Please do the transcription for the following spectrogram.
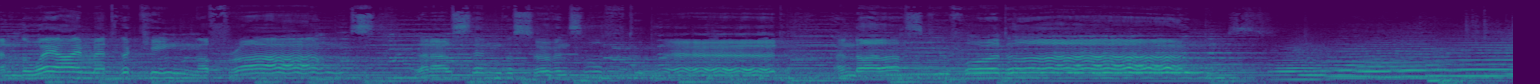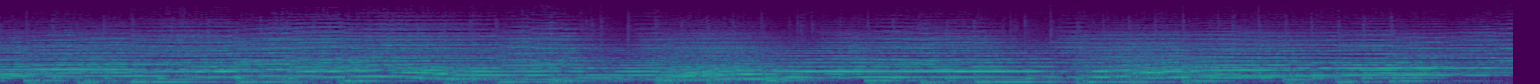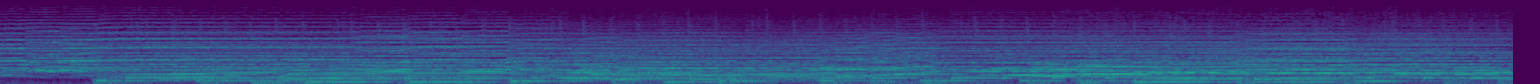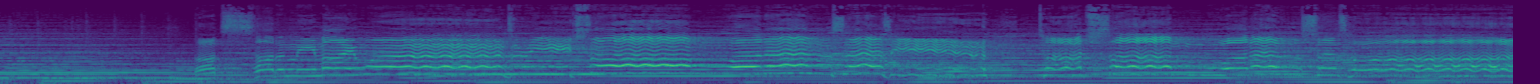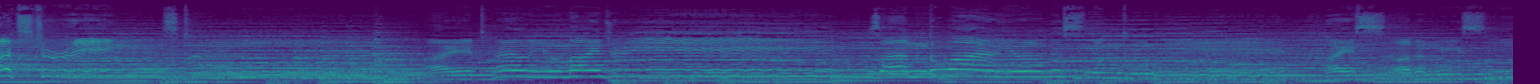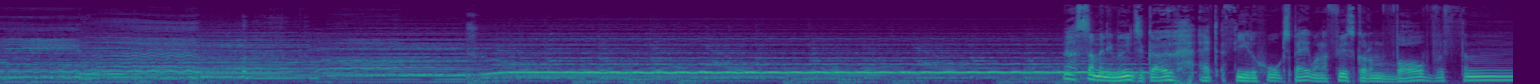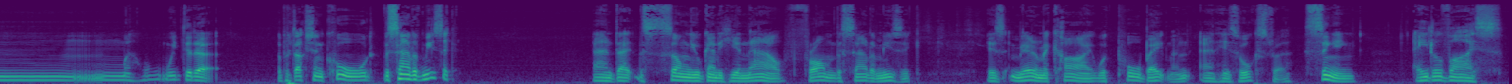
and the way I met the King of France. Then I'll send the servants off to bed and I'll ask you for a dime. So many moons ago at Theatre Hawke's Bay, when I first got involved with them, we did a, a production called The Sound of Music. And the song you're going to hear now from The Sound of Music is Mary Mackay with Paul Bateman and his orchestra singing Edelweiss.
